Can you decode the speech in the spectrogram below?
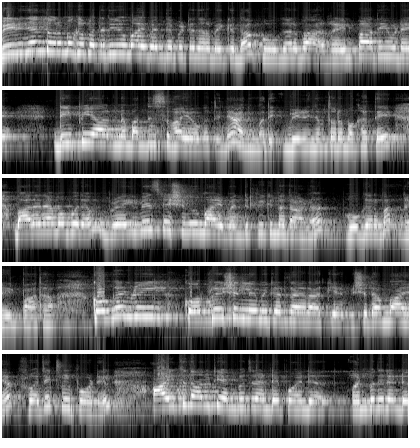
വിഴിഞ്ഞൻ തുറമുഖ പദ്ധതിയുമായി ബന്ധപ്പെട്ട് നിർമ്മിക്കുന്ന ഭൂഗർഭ റെയിൽപാതയുടെ ഡി പി ആറിന് മന്ത്രിസഭാ യോഗത്തിന്റെ അനുമതി. വിഴിഞ്ഞം തുറമുഖത്തെ ബാലരാമപുരം റെയിൽവേ സ്റ്റേഷനുമായി ബന്ധിപ്പിക്കുന്നതാണ് ഭൂഗർഭ റെയിൽപാത. കൊങ്കൺ റെയിൽ കോർപ്പറേഷൻ ലിമിറ്റഡ് തയ്യാറാക്കിയ വിശദമായ പ്രൊജക്ട് റിപ്പോർട്ടിൽ ആയിരത്തി നാനൂറ്റി എൺപത്തിരണ്ട് പോയിന്റ് ഒൻപത് രണ്ട്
